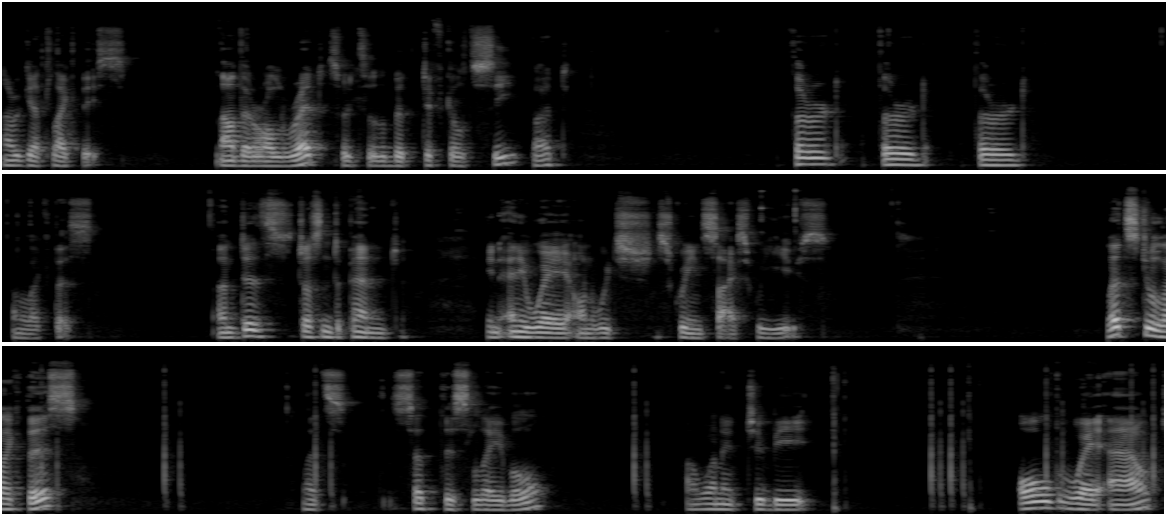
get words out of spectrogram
now we get like this. Now they're all red, so it's a little bit difficult to see, but third, third, third, and like this. And this doesn't depend in any way on which screen size we use. Let's do like this. Let's set this label. I want it to be all the way out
